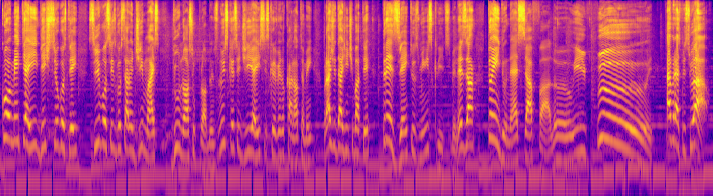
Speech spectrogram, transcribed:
Comente aí, deixe seu gostei se vocês gostaram demais do nosso Problems. Não esqueça de ir aí se inscrever no canal também pra ajudar a gente a bater 300 mil inscritos, beleza? Tô indo nessa, falou e fui! Abraço, pessoal!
